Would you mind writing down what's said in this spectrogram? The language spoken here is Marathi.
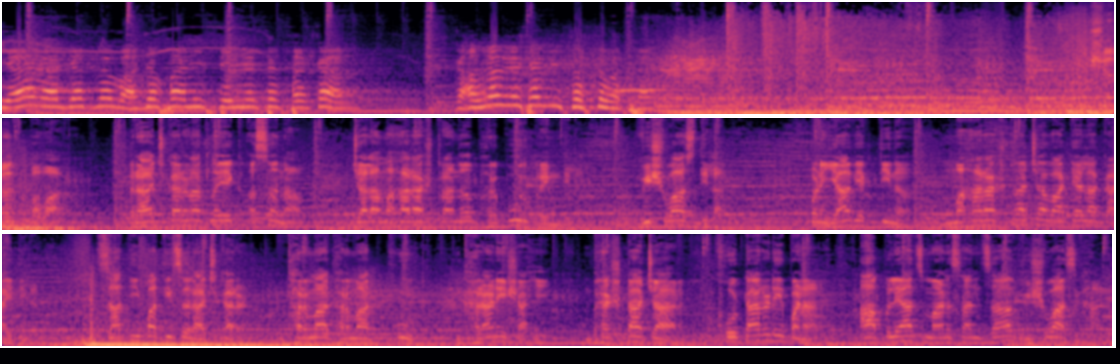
या राज्यातलं भाजप आणि सेनेचं सरकार घालवण्याच्या मी स्वस्त बसणार. शरद पवार. राजकारणातलं एक असं नाव ज्याला महाराष्ट्रानं भरपूर प्रेम दिलं विश्वास दिला. पण या व्यक्तीनं महाराष्ट्राच्या वाट्याला काय दिलं? जातीपातीचं राजकारण धर्माधर्मात फूट घराणेशाही भ्रष्टाचार खोटारडेपणा आपल्याच माणसांचा विश्वासघात.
